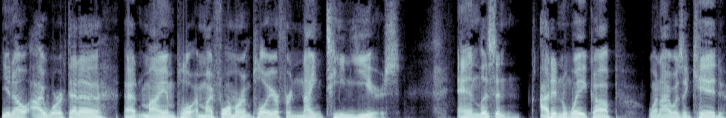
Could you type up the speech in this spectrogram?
You know, I worked at a at my employ my former employer for 19 years. And listen, I didn't wake up when I was a kid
